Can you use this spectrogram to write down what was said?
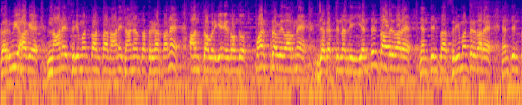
ಗರ್ವಿ ಹಾಗೆ ನಾನೇ ಶ್ರೀಮಂತ ಅಂತ, ನಾನೇ ಶಾಣೆ ಅಂತ ತಿರುಗಾಡ್ತಾನೆ. ಅಂತವರಿಗೆ ಇದೊಂದು ಸ್ಪಷ್ಟ ವಿಧಾರಣೆ. ಜಗತ್ತಿನಲ್ಲಿ ಎಂತೆಂಥವ್ರಿದ್ದಾರೆ, ಎಂತಿಂಥ ಶ್ರೀಮಂತರಿದ್ದಾರೆ, ಎಂತಿಂಥ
